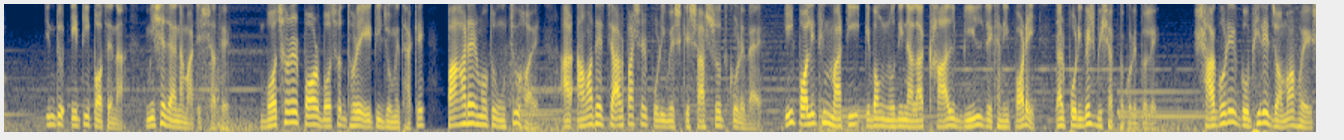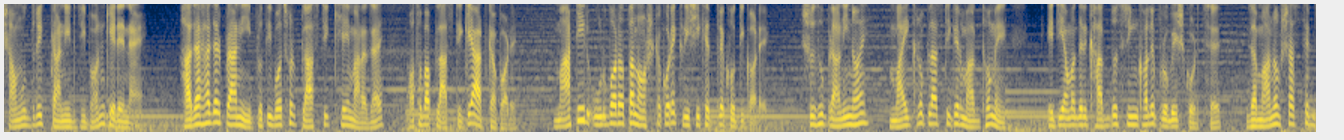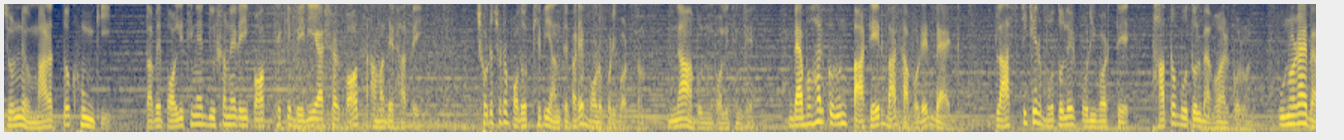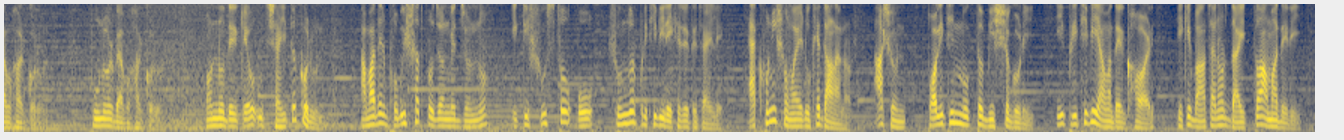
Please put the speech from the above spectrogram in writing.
কিন্তু এটি পচে না, মিশে যায় না মাটির সাথে। বছরের পর বছর ধরে এটি জমে থাকে, পাহাড়ের মতো উঁচু হয় আর আমাদের চারপাশের পরিবেশকে শ্বাসরোধ করে দেয়। এই পলিথিন মাটি এবং নদীনালা খাল, বিল যেখানে পড়ে, তার পরিবেশ বিষাক্ত করে তোলে। সাগরের গভীরে জমা হয়ে সামুদ্রিক প্রাণীর জীবন কেড়ে নেয়। হাজার হাজার প্রাণী প্রতি বছর প্লাস্টিক খেয়ে মারা যায় অথবা প্লাস্টিকে আটকা পড়ে। মাটির উর্বরতা নষ্ট করে কৃষিক্ষেত্রে ক্ষতি করে। শুধু প্রাণী নয় মাইক্রোপ্লাস্টিকের মাধ্যমে এটি আমাদের খাদ্য শৃঙ্খলে প্রবেশ করছে, যা মানব স্বাস্থ্যের জন্যও মারাত্মক হুমকি। তবে পলিথিনের দূষণের এই পথ থেকে বেরিয়ে আসার পথ আমাদের হাতেই। ছোট ছোট পদক্ষেপই আনতে পারে বড় পরিবর্তন। না বলুন পলিথিনকে। ব্যবহার করুন পাটের বা কাপড়ের ব্যাগ। প্লাস্টিকের বোতলের পরিবর্তে ধাতব বোতল ব্যবহার করুন। পুনরায় ব্যবহার করুন। পুনর্ব্যবহার করুন। অন্যদেরকেও উৎসাহিত করুন। আমাদের ভবিষ্যৎ প্রজন্মের জন্য একটি সুস্থ ও সুন্দর পৃথিবী রেখে যেতে চাইলে, এখনই সময় রুখে দাঁড়ানোর। আসুন পলিথিন মুক্ত বিশ্ব গড়ি এই পৃথিবী আমাদের ঘর, একে বাঁচানোর দায়িত্ব আমাদেরই।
